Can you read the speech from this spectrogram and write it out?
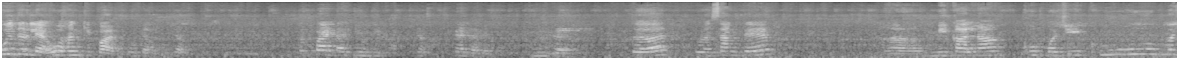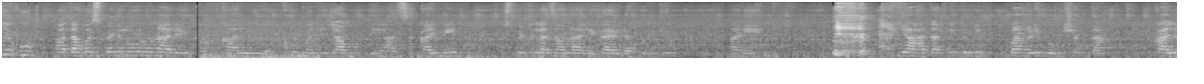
उधर लिया हंकी पार. उठा जाओ तर पांडा घेऊन पॅन्टा तर तुला सांगते मी काल ना खूप म्हणजे खूप म्हणजे खूप आता हॉस्पिटलवरून आले काल खूप म्हणजे जाम होते आज सकाळी मी हॉस्पिटलला जाऊन आले गाडीला डॉक्युमेंट घेऊन. आणि या हातातली तुम्ही बांगडी बघू शकता. काल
